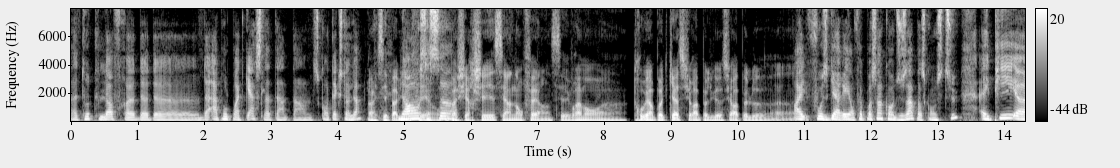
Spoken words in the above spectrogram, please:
euh, toute l'offre de, de, de Apple Podcast là, dans, dans ce contexte-là. Ouais, c'est pas bien Non, fait, hein, on peut pas chercher, c'est un enfer. hein. C'est vraiment euh, trouver un podcast sur Apple, sur Apple. euh, il faut se garer. On fait pas ça en conduisant parce qu'on se tue. Et puis, en,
